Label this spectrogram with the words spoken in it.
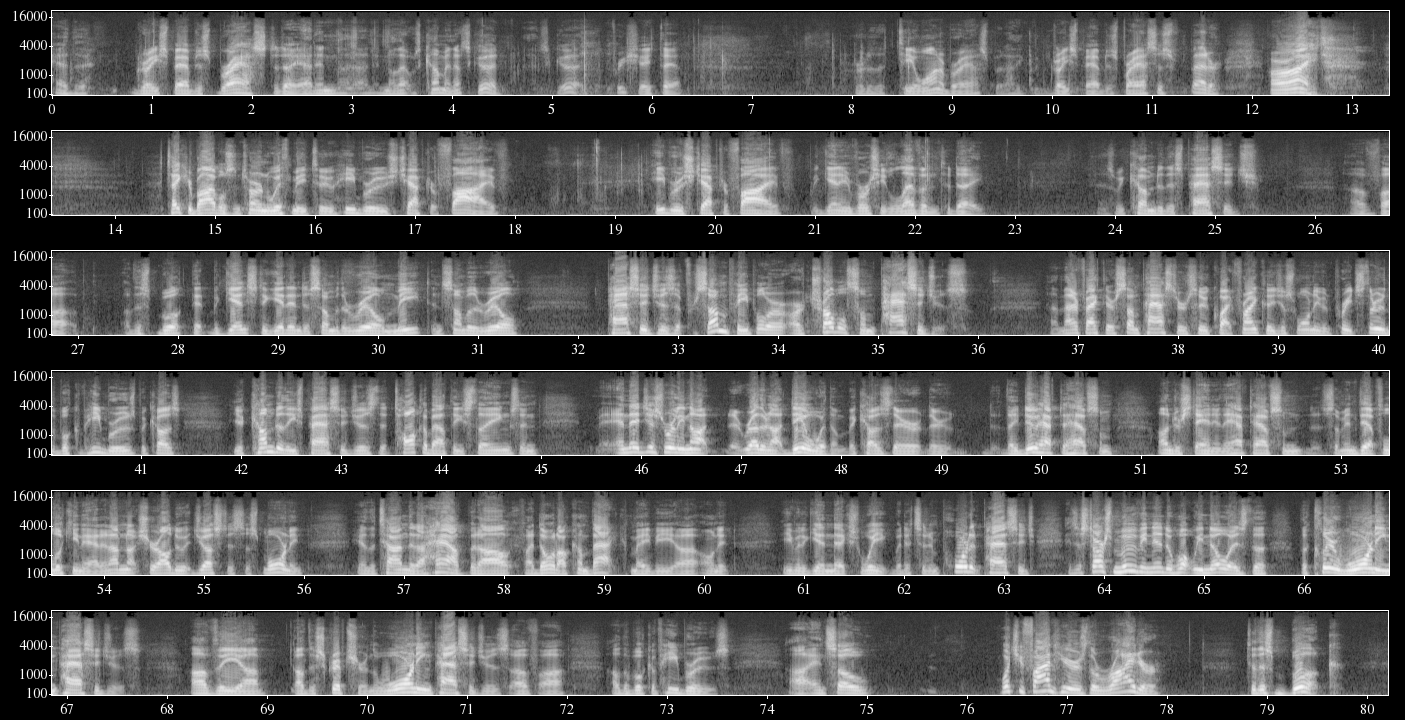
had the Grace Baptist Brass today. I didn't, I didn't know that was coming. That's good. That's good. Appreciate that. Heard of the Tijuana Brass, but I think the Grace Baptist Brass is better. All right. Take your Bibles and turn with me to Hebrews chapter 5. Hebrews chapter 5, beginning verse 11 today. As we come to this passage of uh, of this book that begins to get into some of the real meat and some of the real passages that for some people are, are troublesome passages. Uh, matter of fact, there are some pastors who, quite frankly, just won't even preach through the book of Hebrews because you come to these passages that talk about these things and and they just really not rather not deal with them because they're they're they do have to have some understanding. They have to have some some in-depth looking at it. And I'm not sure I'll do it justice this morning in the time that I have, but I'll, if I don't, I'll come back maybe uh, on it even again next week. But it's an important passage as it starts moving into what we know as the, the clear warning passages of the, uh, of the Scripture and the warning passages of, uh, of the book of Hebrews. Uh, and so what you find here is the writer to this book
